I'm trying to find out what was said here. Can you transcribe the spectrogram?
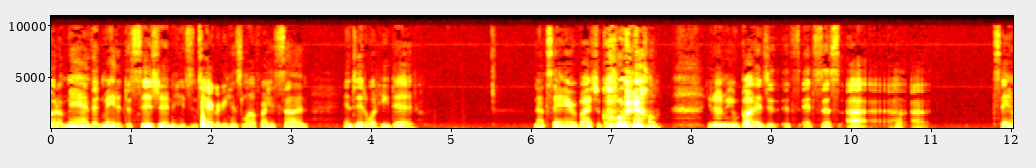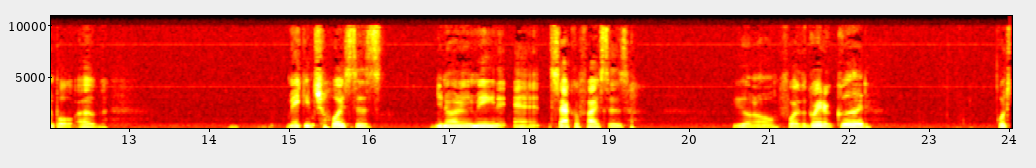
but a man that made a decision, his integrity, his love for his son, and did what he did. Not saying everybody should go around, you know what I mean, but it's just, it's it's just a, a sample of making choices, you know what I mean, and sacrifices, you know, for the greater good, which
